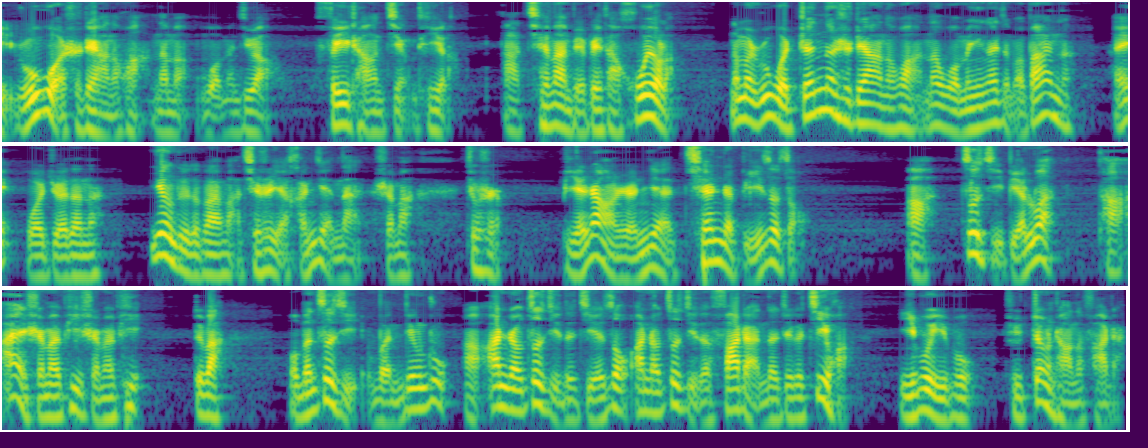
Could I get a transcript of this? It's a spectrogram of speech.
以，如果是这样的话，那么我们就要非常警惕了啊，千万别被他忽悠了。那么，如果真的是这样的话，那我们应该怎么办呢？哎，我觉得呢，应对的办法其实也很简单，什么？就是别让人家牵着鼻子走啊，自己别乱，他爱什么屁什么屁，对吧？我们自己稳定住啊，按照自己的节奏，按照自己的发展的这个计划，一步一步去正常的发展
